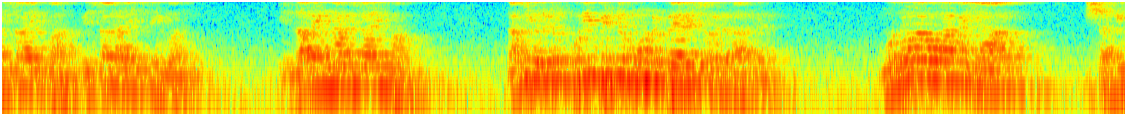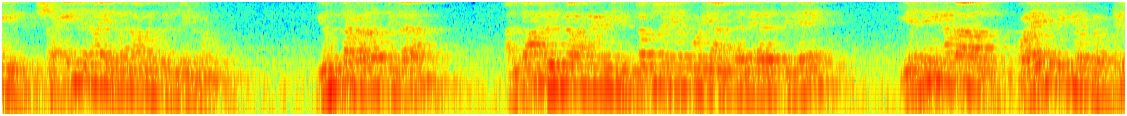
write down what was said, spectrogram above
விசாரிப்பான் விசாரணை செய்வான். எல்லாரையும் தான் விசாரிப்பான். நபியவர்கள் குறிப்பிட்டு மூன்று பேரை சொல்கிறார்கள் முதலாவதாக யார் ஷஹீத் ஷஹீதுனா என்ன நாம தெரிஞ்சுக்கணும் யுத்த காலத்தில் அல்லாஹிற்காக வேண்டி யுத்தம் செய்யக்கூடிய அந்த நேரத்திலே எதிரிகளால் கொலை செய்யப்பட்டு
